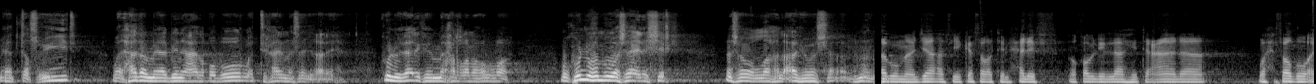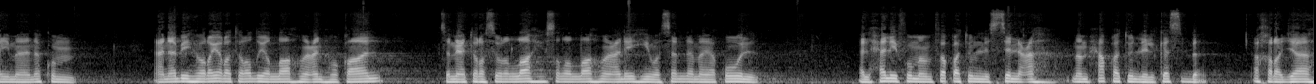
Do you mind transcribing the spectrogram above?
من التصوير والحذر من البناء على القبور واتخاذ المساجد عليها. كل ذلك مما حرمه الله وكله من وسائل الشرك. نسأل الله العافية والسلام. باب ما جاء في كثرة الحلف وقول الله تعالى واحفظوا أيمانكم. عن أبي هريرة رضي الله عنه قال سمعت رسول الله صلى الله عليه وسلم يقول الحلف منفقة للسلعة ممحقة للكسب. أخرجاه.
